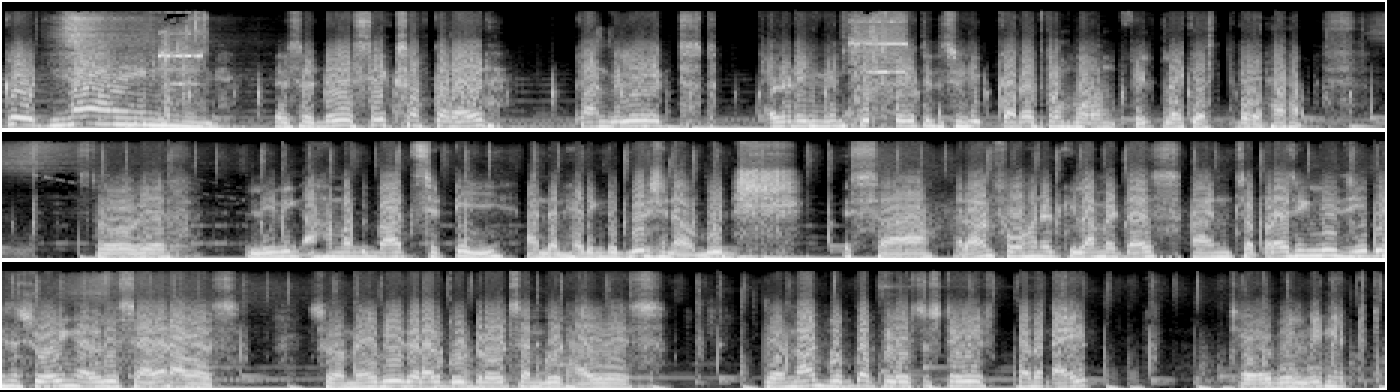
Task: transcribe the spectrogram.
Good morning. It's a day six of the ride. Can't believe it's already been six days since we got from home. Feels like yesterday. so we're leaving Ahmedabad city and then heading to Bhuj now. Bhuj. It's uh, around 400 kilometers and surprisingly GPS is showing only 7 hours. So maybe there are good roads and good highways. We have not booked a place to stay for the night. So we'll wing it.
